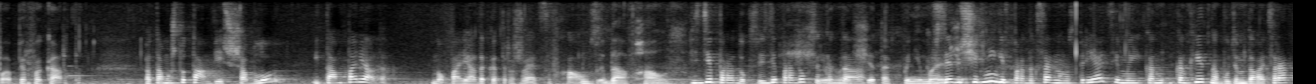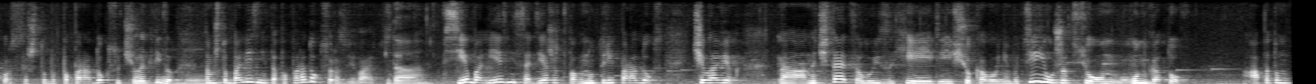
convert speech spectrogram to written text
По перфокарта. Потому что там весь шаблон и там порядок но порядок отражается в хаос. Да, в хаос. Везде парадокс, везде парадоксы, вообще, когда вообще так понимаешь. в следующей книге в парадоксальном восприятии мы кон конкретно будем давать ракурсы, чтобы по парадоксу человек видел, угу. потому что болезни-то по парадоксу развиваются. Да. Все болезни содержат вовнутри парадокс. Человек а, начитается Луизы Хей или еще кого-нибудь, и уже все, он, он готов. А потом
